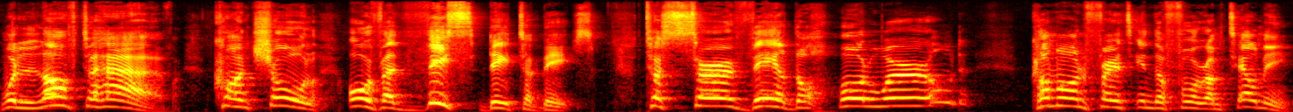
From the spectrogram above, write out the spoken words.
would love to have control over this database to surveil the whole world? Come on, friends in the forum, tell me.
